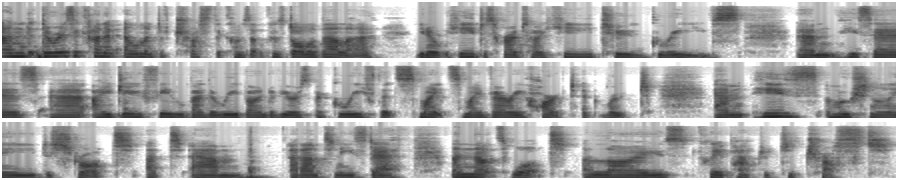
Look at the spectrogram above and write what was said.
and there is a kind of element of trust that comes up because Dolabella, you know, he describes how he too grieves. Um, he says, uh, "I do feel by the rebound of yours a grief that smites my very heart at root." Um, he's emotionally distraught at um, at Antony's death, and that's what allows Cleopatra to trust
